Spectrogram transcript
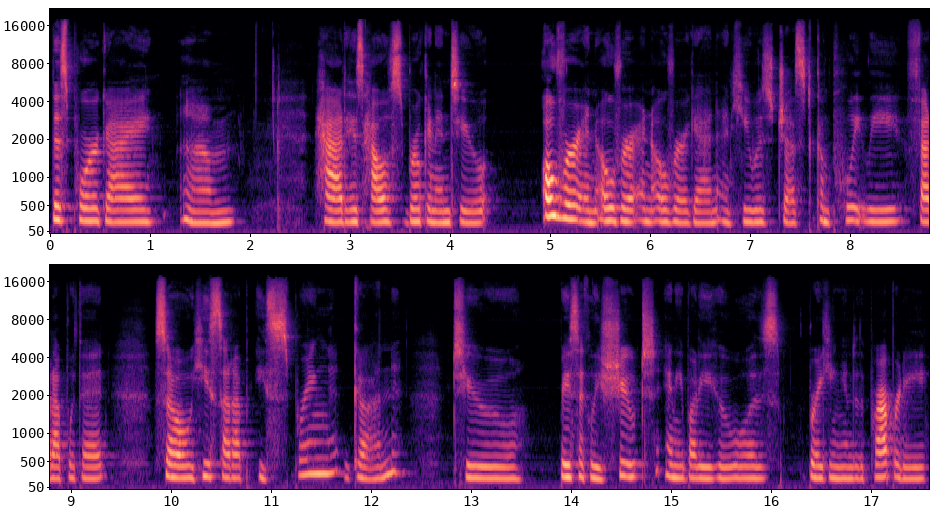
this poor guy um, had his house broken into over and over and over again, and he was just completely fed up with it. So he set up a spring gun to basically shoot anybody who was breaking into the property.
